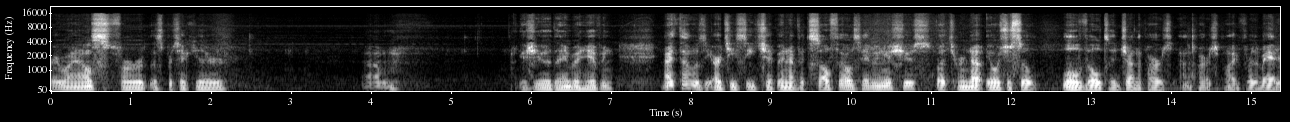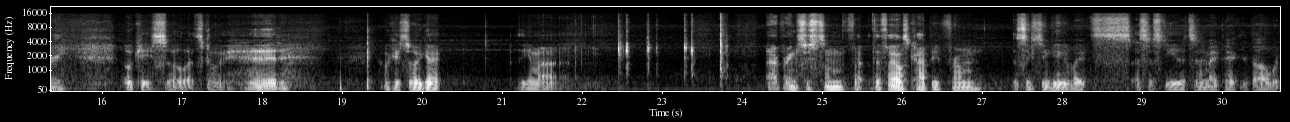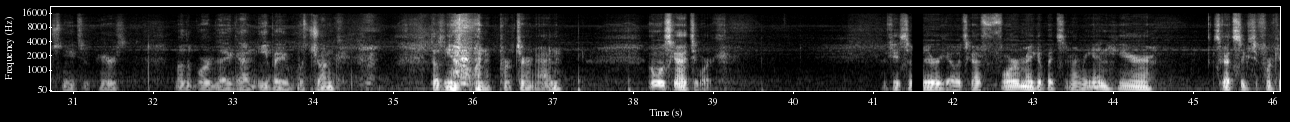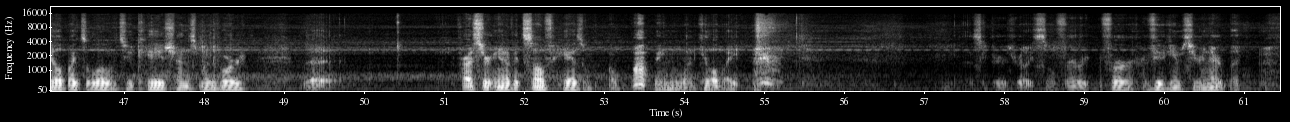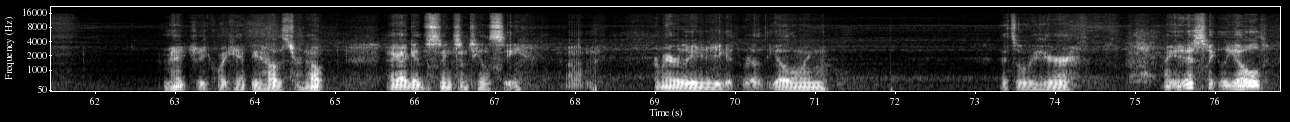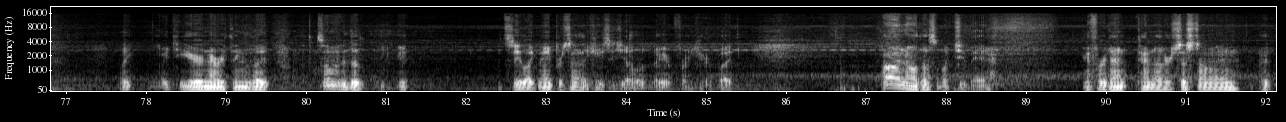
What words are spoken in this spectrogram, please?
everyone else for this particular um, issue that I've been having. I thought it was the RTC chip in of itself that was having issues, but it turned out it was just a low voltage on the power on the power supply for the battery. Okay, so let's go ahead. Okay, so I got the uh, operating system, the files copied from the 16 gigabytes SSD that's in my Packard Bell, which needs repairs. Motherboard that I got on eBay was junk. Doesn't even want to turn on. Almost got it to work. Okay, so there we go. It's got 4 megabytes of memory in here. It's got 64 kilobytes of level 2 cache on this motherboard. The processor in of itself has a whopping 1 kilobyte. this computer is really slow for, for a few games here and there, but I'm actually quite happy how this turned out. I gotta give this thing some TLC. Um, primarily, you need to get rid of the yellowing. That's over here. Like, it is slightly old, like right here and everything, but some of it does, it, let's say like 90% of the cases yellow right up front here, but oh no, it doesn't look too bad. And for a $10 system and a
